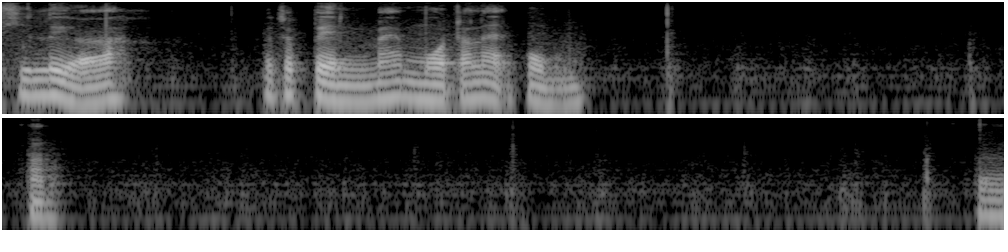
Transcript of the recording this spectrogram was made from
ที่เหลือก็จะเป็นแม่มดแล้วแหละผม คื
